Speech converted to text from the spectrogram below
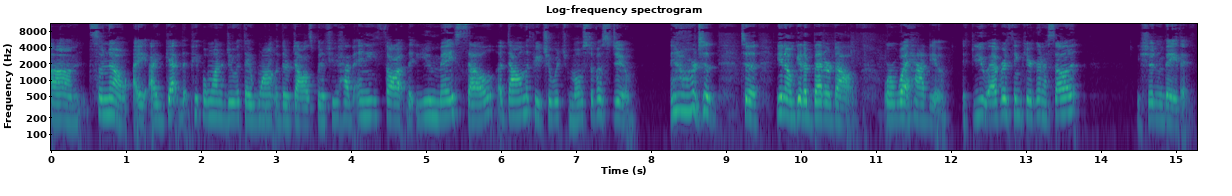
Um, so no, I, I get that people want to do what they want with their dolls, but if you have any thought that you may sell a doll in the future, which most of us do, in order to, to, you know, get a better doll or what have you. If you ever think you're going to sell it, you shouldn't bathe it.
